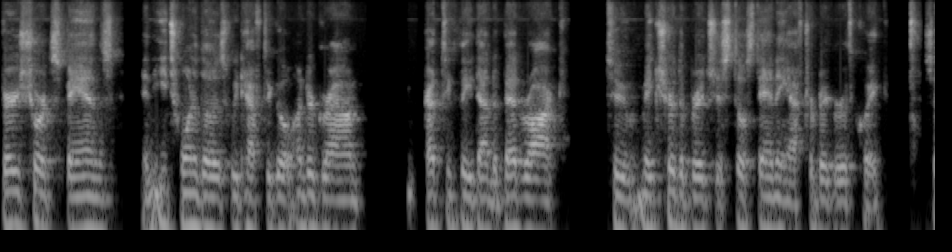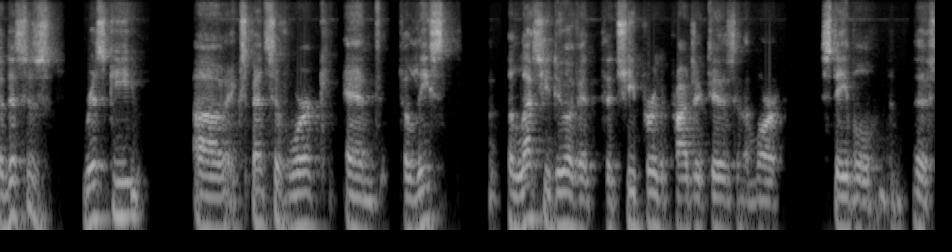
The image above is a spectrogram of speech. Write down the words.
very short spans, and each one of those we'd have to go underground, practically down to bedrock to make sure the bridge is still standing after a big earthquake. So this is risky, uh, expensive work, and the least, the less you do of it, the cheaper the project is, and the more stable the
